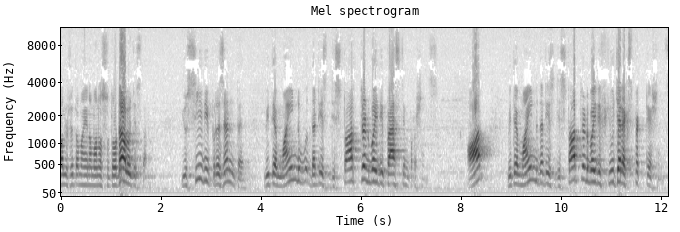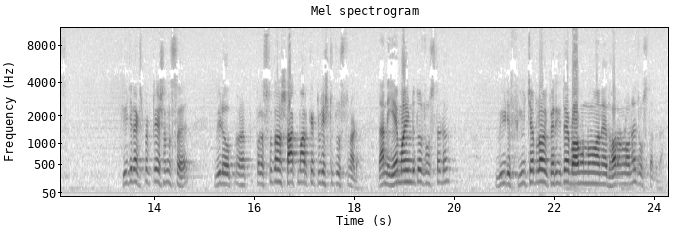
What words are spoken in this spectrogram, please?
కలుషితమైన మనస్సుతోటే ఆలోచిస్తారు. You see the present with a mind that is distorted by the past impressions or with a mind that is distorted by the future expectations future expectations వీడు ప్రస్తుతం స్టాక్ మార్కెట్ లిస్ట్ చూస్తున్నాడు. దాన్ని ఏ మైండ్తో చూస్తాడు? వీడి ఫ్యూచర్లో పెరిగితే బాగుండు అనే ధోరణిలోనే చూస్తాడు దాన్ని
